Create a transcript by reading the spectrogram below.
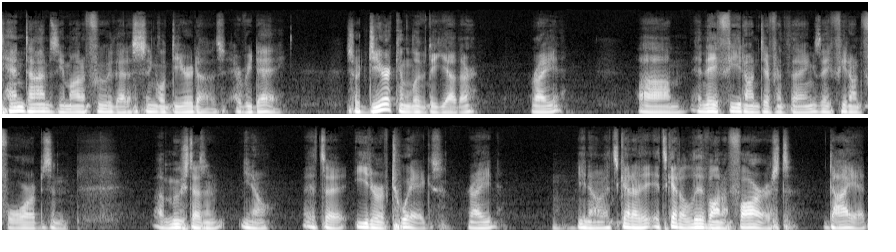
10 times the amount of food that a single deer does every day. So deer can live together, right? Um, and they feed on different things. They feed on forbs, and a moose doesn't, you know, it's a eater of twigs, right? You know, it's got to it's got to live on a forest diet.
